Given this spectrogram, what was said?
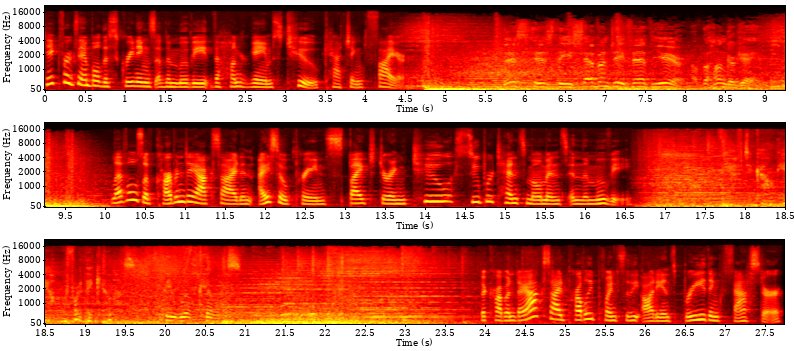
Take, for example, the screenings of the movie The Hunger Games 2 Catching Fire. This is the 75th year of The Hunger Games. Levels of carbon dioxide and isoprene spiked during two super tense moments in the movie. We have to go, Gale, before they kill us. They will kill us. The carbon dioxide probably points to the audience breathing faster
